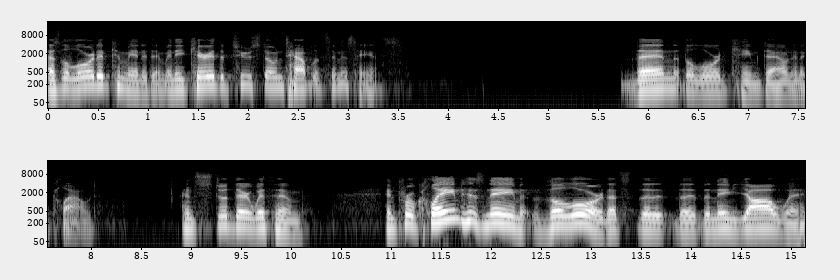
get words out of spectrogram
as the Lord had commanded him, and he carried the two stone tablets in his hands. Then the Lord came down in a cloud and stood there with him and proclaimed his name, the Lord. That's the, the, the name Yahweh.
